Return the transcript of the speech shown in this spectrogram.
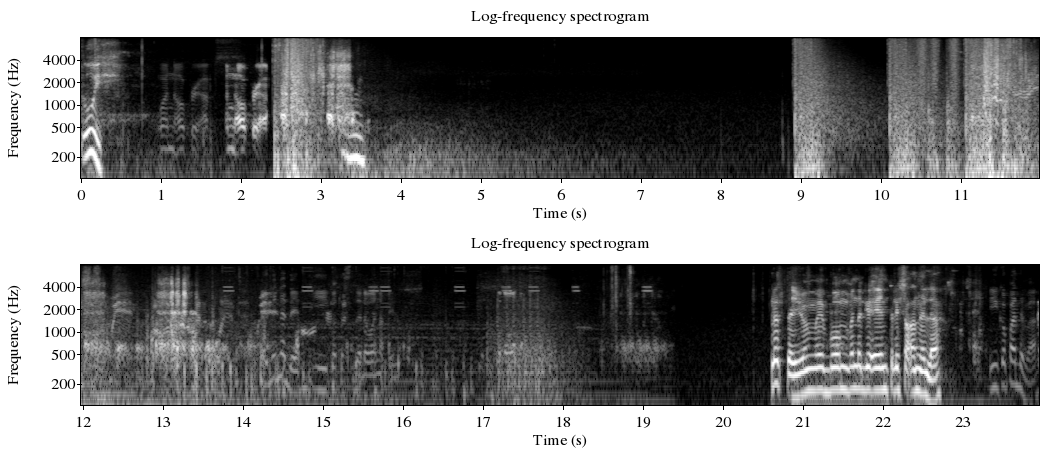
Uy! One upper ups. Uy. May bomba nag-entry sa kanila. Iko pa, di ba?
